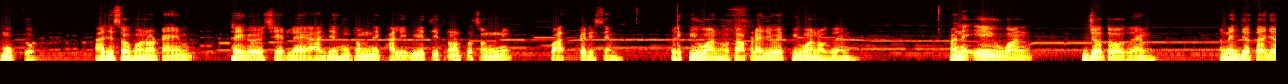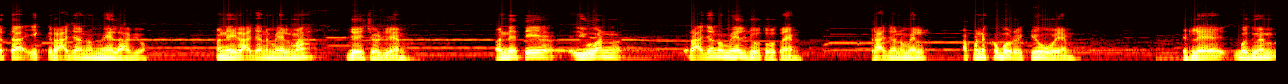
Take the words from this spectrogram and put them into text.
મુક્તો. આજે સભાનો ટાઈમ થઈ ગયો છે એટલે આજે હું તમને ખાલી બેથી ત્રણ પ્રસંગની વાત કરીશ એમ. એક યુવાન હતો, આપણા જેવો એક યુવાન હતો એમ. અને એ યુવાન જતો હતો એમ. અને જતા જતા એક રાજાનો મહેલ આવ્યો. અને રાજાના મહેલમાં જઈ ચડ્યો એમ. અને તે યુવાન રાજાનો મહેલ જોતો હતો એમ. રાજાનો મહેલ આપણને ખબર હોય કેવો હોય એમ. એટલે બધું એમ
